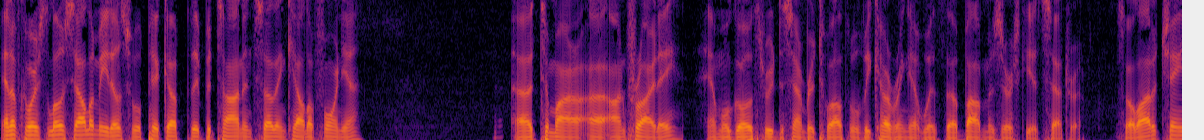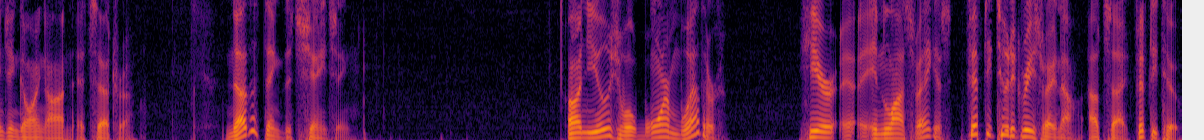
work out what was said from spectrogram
And of course, Los Alamitos will pick up the baton in Southern California uh, tomorrow uh, on Friday, and we'll go through December 12th. We'll be covering it with uh, Bob Mazursky, etc. So a lot of changing going on, etc. Another thing that's changing unusual warm weather here uh, in Las Vegas. 52 degrees right now outside. 52.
